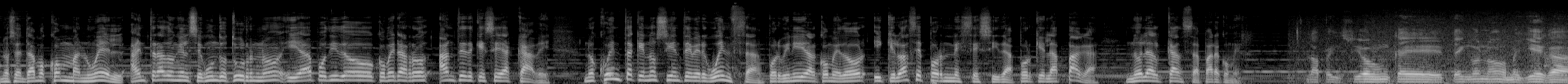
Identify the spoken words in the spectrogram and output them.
Nos sentamos con Manuel. Ha entrado en el segundo turno y ha podido comer arroz antes de que se acabe. Nos cuenta que no siente vergüenza por venir al comedor y que lo hace por necesidad, porque la paga no le alcanza para comer. La pensión que tengo no me llega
